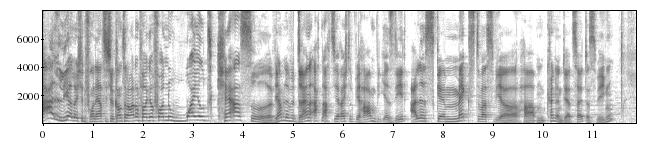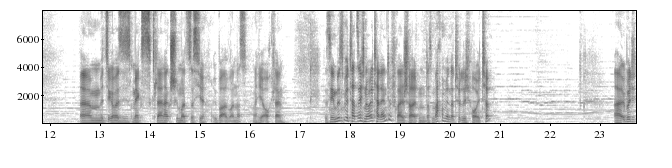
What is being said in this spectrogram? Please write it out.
Hallihallöchen, Freunde, herzlich willkommen zu einer weiteren Folge von Wild Castle. Wir haben Level 388 erreicht und wir haben, wie ihr seht, alles gemaxt, was wir haben können derzeit. Deswegen, ähm, witzigerweise ist dieses Max kleiner geschrieben als das hier, überall woanders. Ah, hier auch klein. Deswegen müssen wir tatsächlich neue Talente freischalten. Das machen wir natürlich heute. Äh, über die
